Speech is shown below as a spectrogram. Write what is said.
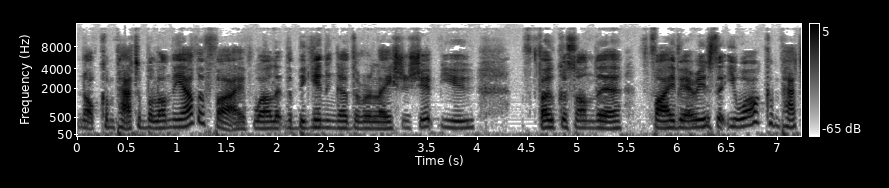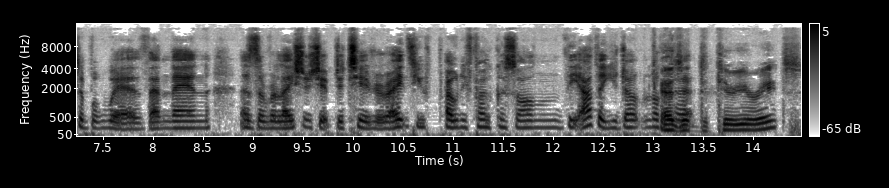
not compatible on the other five. Well, at the beginning of the relationship, you focus on the five areas that you are compatible with and then as the relationship deteriorates you only focus on the other you don't look as at it deteriorates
